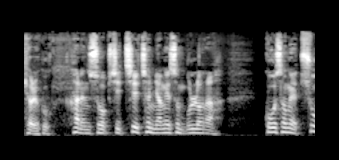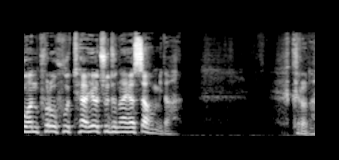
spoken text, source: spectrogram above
결국 하는 수 없이 칠천량에서 물러나 고성의 추원포로 후퇴하여 주둔하여 싸웁니다. 그러나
